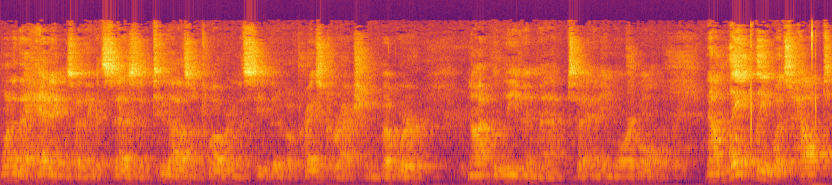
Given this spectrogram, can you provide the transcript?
one of the headings, I think it says that 2012 we're going to see a bit of a price correction, but we're not believing that uh, anymore. Now, lately, what's helped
